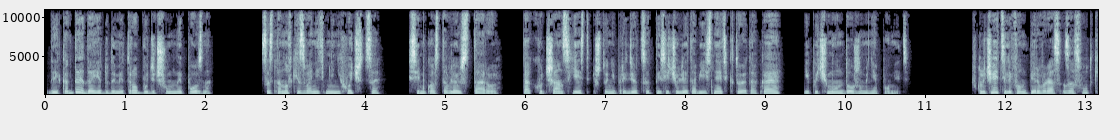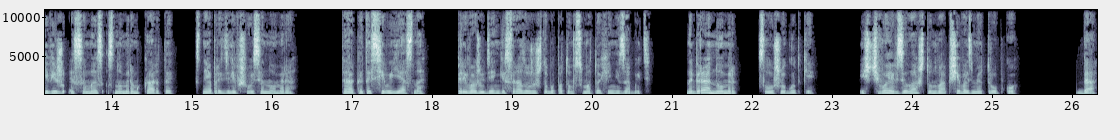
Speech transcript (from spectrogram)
Да и когда я доеду до метро, будет шумно и поздно. С остановки звонить мне не хочется, симку оставляю старую. Так хоть шанс есть, что не придется тысячу лет объяснять, кто я такая и почему он должен меня помнить. Включая телефон первый раз за сутки, вижу СМС с номером карты, с неопределившегося номера. Так, это Сива, ясно. Перевожу деньги сразу же, чтобы потом в суматохе не забыть. Набираю номер, слушаю гудки. Из чего я взяла, что он вообще возьмет трубку? Да,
